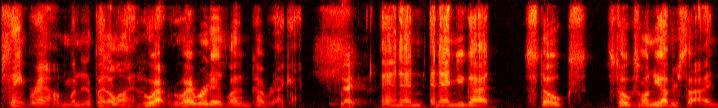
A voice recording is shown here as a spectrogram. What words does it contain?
St. Brown when they play the line. Whoever, whoever it is, let him cover that guy. Right. And then and then you got Stokes, Stokes on the other side,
